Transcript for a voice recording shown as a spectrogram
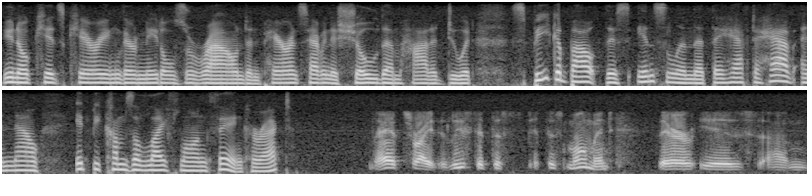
you know, kids carrying their needles around and parents having to show them how to do it. Speak about this insulin that they have to have, and now it becomes a lifelong thing, correct? That's right. At least at this at this moment, there is um,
